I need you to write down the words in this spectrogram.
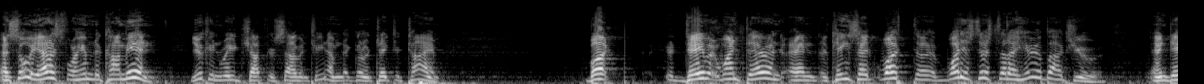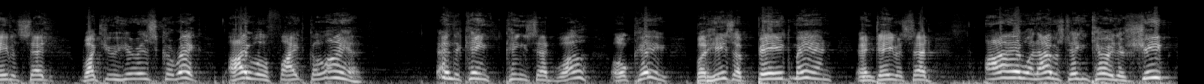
And so he asked for him to come in. You can read chapter 17. I'm not going to take the time. But David went there, and, and the king said, what, uh, what is this that I hear about you? And David said, What you hear is correct. I will fight Goliath. And the king, king said, Well, okay, but he's a big man. And David said, I, when I was taking care of the sheep,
